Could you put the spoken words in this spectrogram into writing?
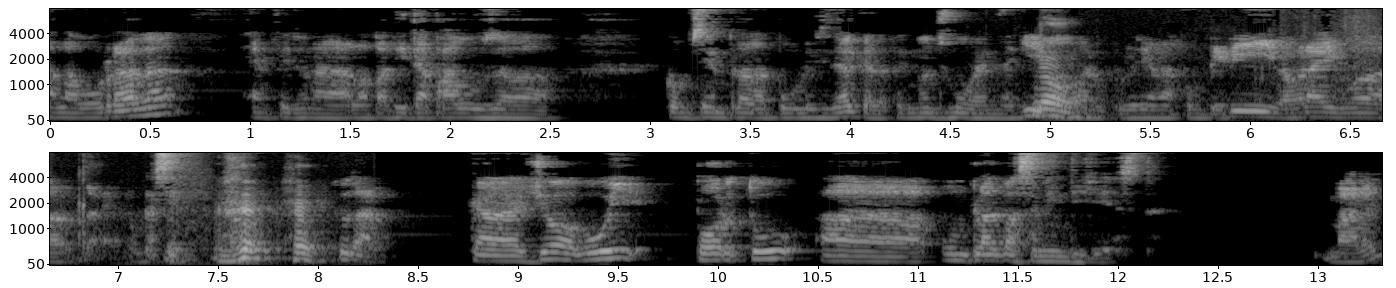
a la borrada. Hem fet una, la petita pausa, com sempre, de publicitat, que de fet no ens movem d'aquí. No. però, Bueno, podríem anar a fer un pipí, beure aigua, el que sigui. Total, que jo avui porto uh, un plat bastant indigest. Vale?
